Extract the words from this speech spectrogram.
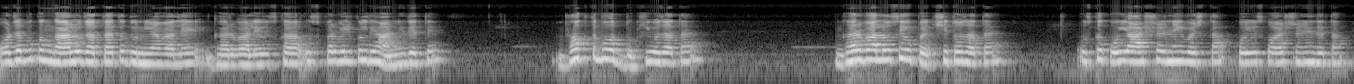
और जब वो कंगाल हो जाता है तो दुनिया वाले, घर वाले उसका, उस पर बिल्कुल ध्यान नहीं देते। भक्त बहुत दुखी हो जाता है। घर वालों से उपेक्षित हो जाता है। उसका कोई आश्रय नहीं बचता, कोई उसको आश्रय नहीं देता।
